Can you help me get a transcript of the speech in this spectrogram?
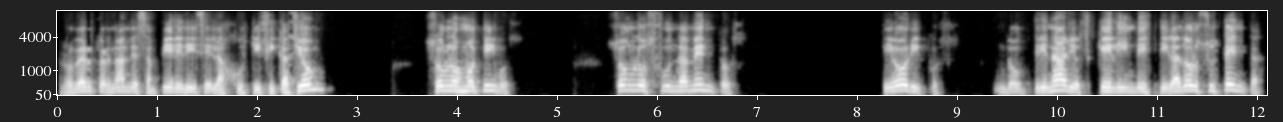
Roberto Hernández Sampieri dice, la justificación son los motivos, son los fundamentos teóricos, doctrinarios que el investigador sustenta.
